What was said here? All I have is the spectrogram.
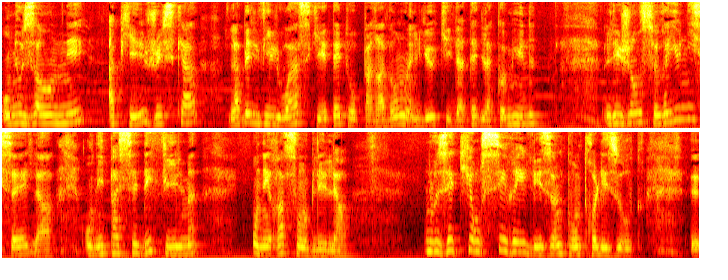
On nous a emmenés à pied jusqu'à la Bellevilloise, qui était auparavant un lieu qui datait de la commune. Les gens se réunissaient là, on y passait des films, on est rassemblés là. Nous étions serrés les uns contre les autres. Euh,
